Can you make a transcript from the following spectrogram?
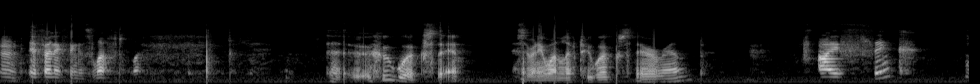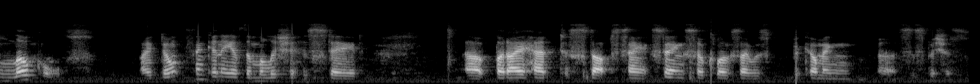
Mm, if anything is left. Uh, who works there? Is there anyone left who works there around? I think locals. I don't think any of the militia has stayed. Uh, but I had to stop staying, staying so close I was becoming uh, suspicious.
